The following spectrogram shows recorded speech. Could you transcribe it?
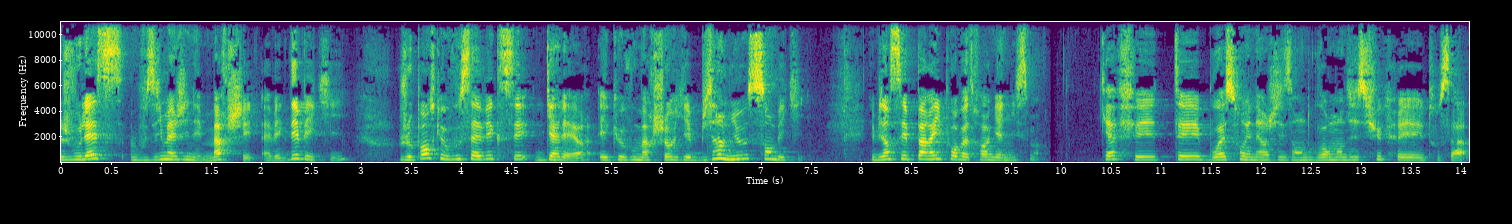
Je vous laisse vous imaginer marcher avec des béquilles. Je pense que vous savez que c'est galère et que vous marcheriez bien mieux sans béquilles. Eh bien, c'est pareil pour votre organisme. Café, thé, boissons énergisantes, gourmandises sucrées et tout ça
